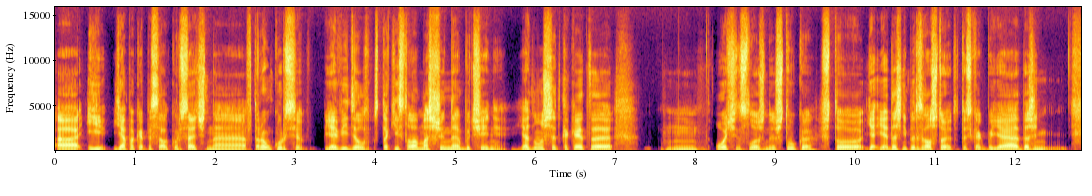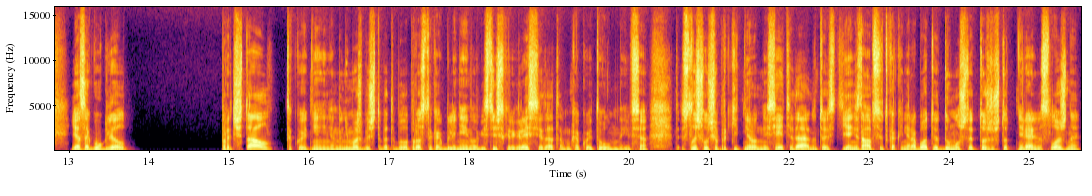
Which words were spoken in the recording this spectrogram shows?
А, и я пока писал курсач на втором курсе, я видел такие слова «машинное обучение». Я думал, что это какая-то очень сложная штука, что я, я даже не подозревал, что это. То есть как бы я даже... Я загуглил, прочитал, такой, не-не-не, ну не может быть, чтобы это было просто как бы линейно-логистическая регрессия, да, там какой-то умный, и все. Слышал еще про какие-то нейронные сети, да, ну то есть я не знал абсолютно, как они работают, думал, что это тоже что-то нереально сложное.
